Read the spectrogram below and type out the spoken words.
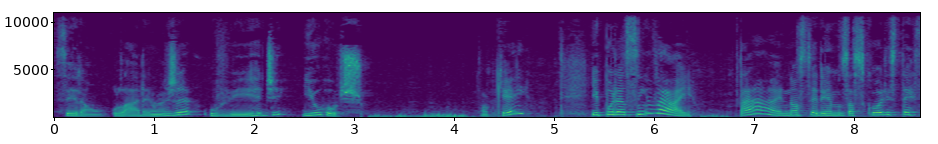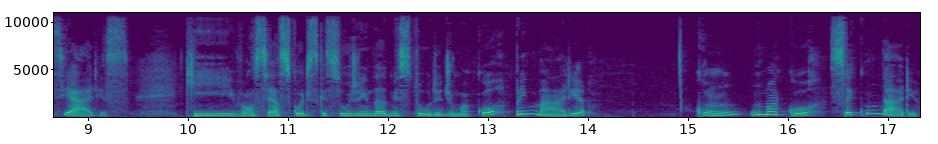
serão o laranja, o verde e o roxo. Ok? E por assim vai, tá? Nós teremos as cores terciárias, que vão ser as cores que surgem da mistura de uma cor primária com uma cor secundária.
